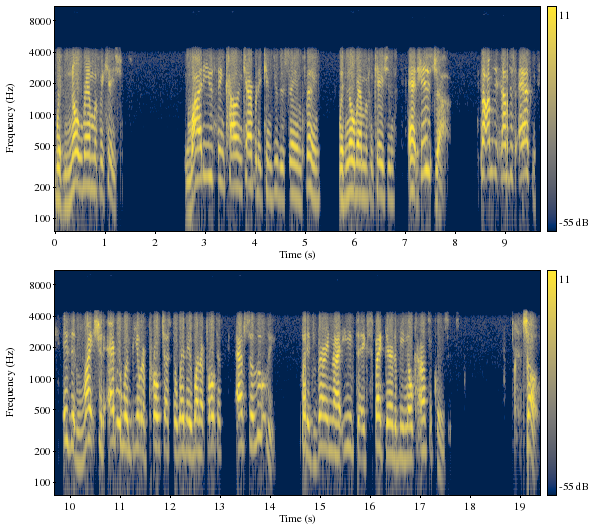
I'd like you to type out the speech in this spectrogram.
with no ramifications, why do you think Colin Kaepernick can do the same thing with no ramifications at his job? No, I'm just, I'm just asking: Is it right? Should everyone be able to protest the way they want to protest? Absolutely, but it's very naive to expect there to be no consequences. So,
